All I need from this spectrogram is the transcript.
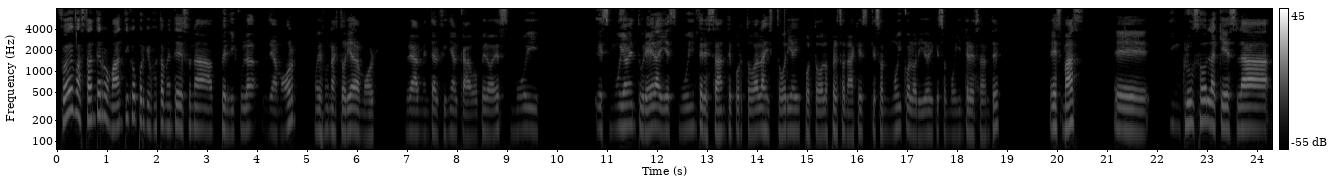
fue bastante romántico porque justamente es una película de amor, es una historia de amor realmente al fin y al cabo, pero es muy es muy aventurera y es muy interesante por todas las historias y por todos los personajes que son muy coloridos y que son muy interesantes. Es más, eh, incluso la que es la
